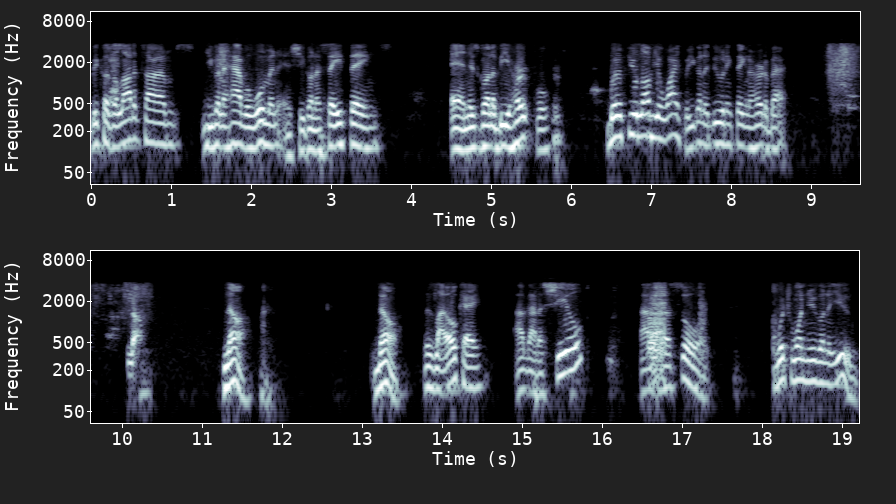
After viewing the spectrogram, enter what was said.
Because a lot of times you're gonna have a woman and she's gonna say things, and it's gonna be hurtful. But if you love your wife, are you gonna do anything to hurt her back? No. No. No. It's like, okay, I got a shield, I got a sword. Which one are you going to use?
